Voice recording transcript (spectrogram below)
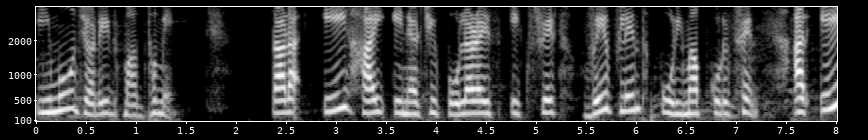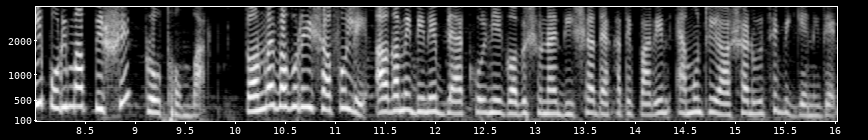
ইমোজারের মাধ্যমে। তারা এই হাই এনার্জি পোলারাইজ এক্স এক্সরের ওয়েভলেন্থ পরিমাপ করেছেন। আর এই পরিমাপ বিশ্বে প্রথমবার। তন্ময়বাবুর এই সাফল্যে আগামী দিনে ব্ল্যাক হোল নিয়ে গবেষণায় দিশা দেখাতে পারেন এমনটি আশা রয়েছে বিজ্ঞানীদের।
